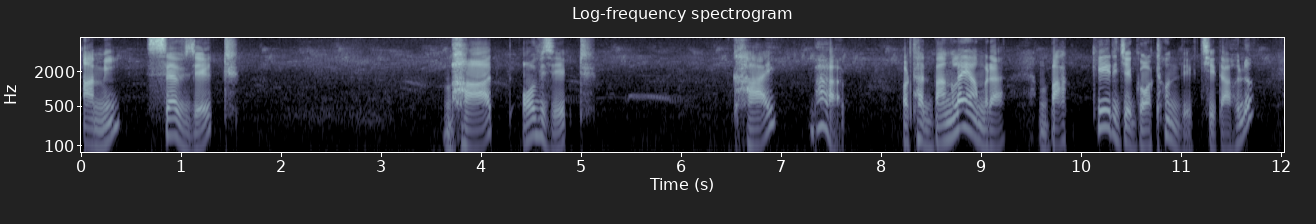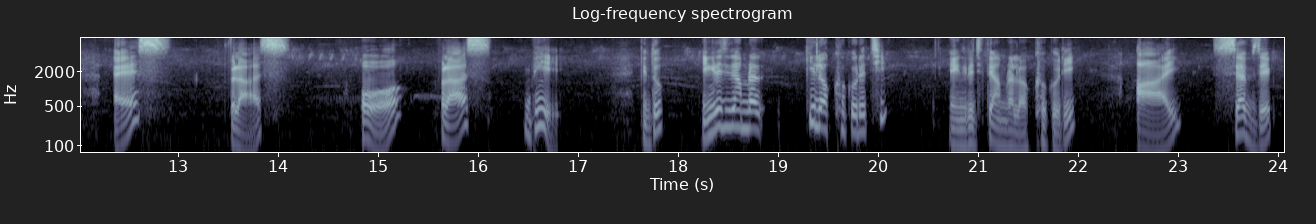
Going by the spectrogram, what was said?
আমি সাবজেক্ট ভাত অবজেক্ট খাই ভাব অর্থাৎ বাংলায় আমরা বাক্যের যে গঠন দেখছি তা হলো S plus O plus V কিন্তু ইংরেজিতে আমরা কি লক্ষ্য করেছি? ইংরেজিতে আমরা লক্ষ্য করি আই সাবজেক্ট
